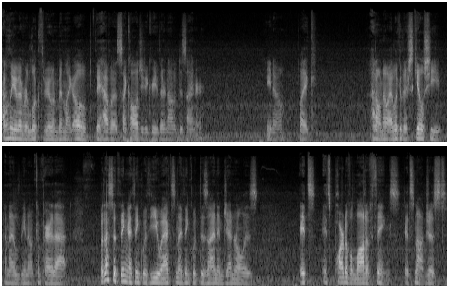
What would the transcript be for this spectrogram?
I don't think I've ever looked through and been like, oh, they have a psychology degree. They're not a designer. You know, like, I don't know. I look at their skill sheet and I, you know, compare that. But that's the thing I think with UX and I think with design in general is it's it's part of a lot of things. It's not just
